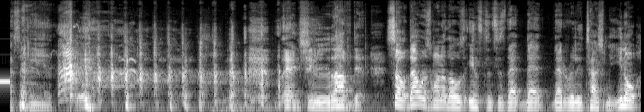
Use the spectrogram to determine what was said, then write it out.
ass again. and she loved it. So that was one of those instances that that that really touched me. You know,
